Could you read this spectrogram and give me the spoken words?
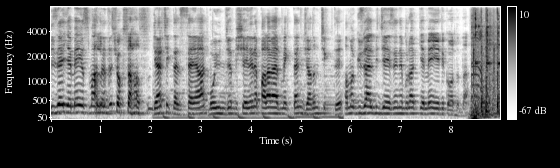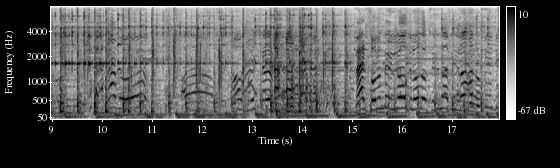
bize yemeği ısmarladı. Çok sağ olsun. Gerçekten seyahat boyunca bir şeylere para vermekten canım çıktı. Ama güzel bir CZN Burak yemeği yedik orada da. Mert sonunda ünlü oldun oğlum. Senin ne yapıyorsun? Adım bile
